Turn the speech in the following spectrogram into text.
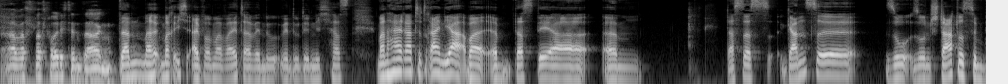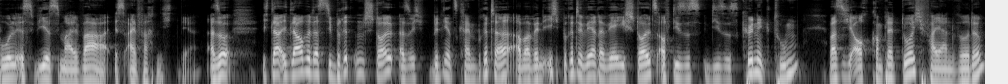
Ah, was, was wollte ich denn sagen? Dann mach, mach ich einfach mal weiter, wenn du, wenn du den nicht hast. Man heiratet rein, ja, aber ähm, dass der ähm, dass das Ganze so, so ein Statussymbol ist, wie es mal war, ist einfach nicht mehr. Also ich, glaube, ich glaube, dass die Briten stolz, also ich bin jetzt kein Briter, aber wenn ich Brite wäre, wäre ich stolz auf dieses, dieses Königtum, was ich auch komplett durchfeiern würde.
